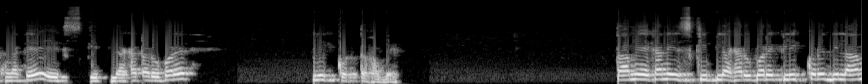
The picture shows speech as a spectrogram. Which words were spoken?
আপনাকে এই স্কিপ লেখাটার উপরে ক্লিক করতে হবে। তো আমি এখানে স্কিপ লেখার উপরে ক্লিক করে দিলাম।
